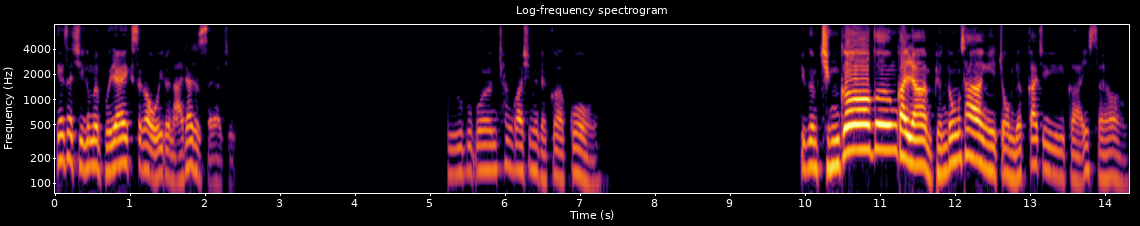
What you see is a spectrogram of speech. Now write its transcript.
그래서 지금은 VIX가 오히려 낮아졌어요, 지금. 그 부분 참고하시면 될 것 같고. 지금 증거금 관련 변동사항이 좀 몇 가지가 있어요.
